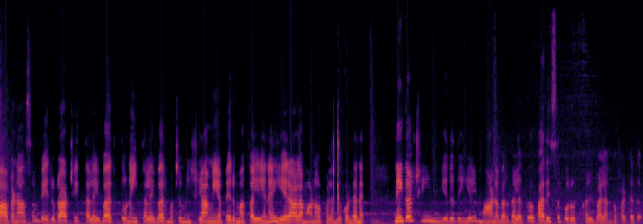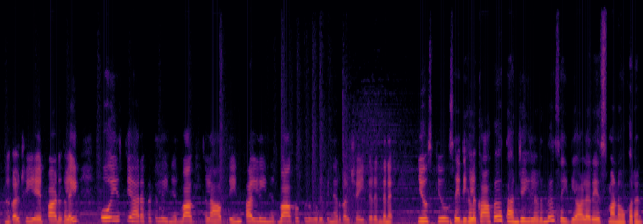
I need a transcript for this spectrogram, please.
பாபநாசம் பேரூராட்சி தலைவர் துணைத் தலைவர் மற்றும் இஸ்லாமிய பெருமக்கள் என ஏராளமானோர் கலந்து கொண்டனர். நிகழ்ச்சியின் இறுதியில் மாணவர்களுக்கு பரிசு பொருட்கள் வழங்கப்பட்டது. நிகழ்ச்சி ஏற்பாடுகளை ஓஎஸ்டி அறக்கட்டளை நிர்வாகிகள் ஆப்தின் பள்ளி நிர்வாக குழு உறுப்பினர்கள் செய்திருந்தனர். நியூஸ் கியூ செய்திகளுக்காக தஞ்சையிலிருந்து செய்தியாளர் எஸ் மனோகரன்.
